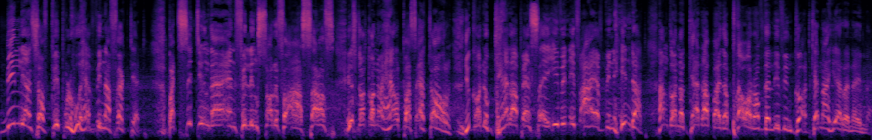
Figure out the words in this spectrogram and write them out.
millions of people who have been affected. But sitting there and feeling sorry for ourselves is not going to help us at all. You got to get up and say, even if I have been hindered, I'm going to get up by the power of the living God. Can I hear an amen?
